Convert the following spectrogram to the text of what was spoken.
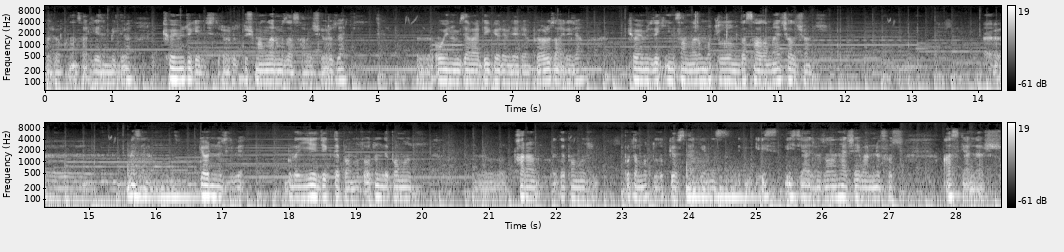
Clash of Clans herkesin bildiği köyümüzü geliştiriyoruz, düşmanlarımızla savaşıyoruz ve e, oyunun bize verdiği görevleri yapıyoruz. Ayrıca köyümüzdeki insanların mutluluğunu da sağlamaya çalışıyoruz. Mesela gördüğünüz gibi burada yiyecek depomuz, odun depomuz, eee, para depomuz, burada mutluluk göstergemiz, ihtiyacımız olan her şey var. Nüfus, askerler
